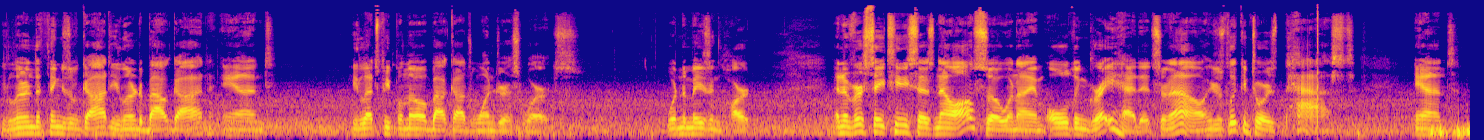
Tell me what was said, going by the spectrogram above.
He learned the things of God. He learned about God, and he lets people know about God's wondrous works. What an amazing heart. And in verse 18, he says, Now also, when I am old and gray headed, so now he was looking towards his past, and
